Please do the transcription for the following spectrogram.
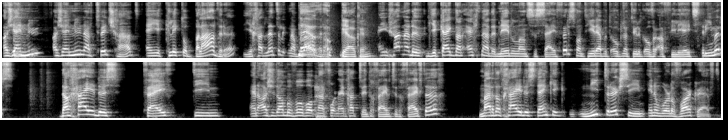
Als jij, nu, als jij nu naar Twitch gaat en je klikt op bladeren, je gaat letterlijk naar bladeren. oh, ja, oké. En je, gaat naar de, je kijkt dan echt naar de Nederlandse cijfers, want hier hebben we het ook natuurlijk over affiliate streamers. Dan ga je dus 5, 10, en als je dan bijvoorbeeld naar Fortnite gaat, 20, 25, 50. Maar dat ga je dus denk ik niet terugzien in een World of Warcraft.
